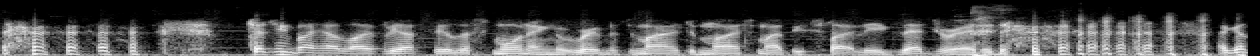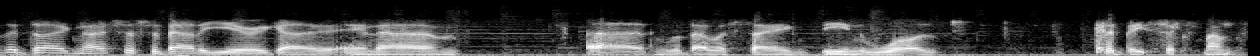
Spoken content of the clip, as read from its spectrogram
judging by how lively I feel this morning, rumours of my demise might be slightly exaggerated. I got the diagnosis about a year ago, and um, uh, what they were saying then was could be six months,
